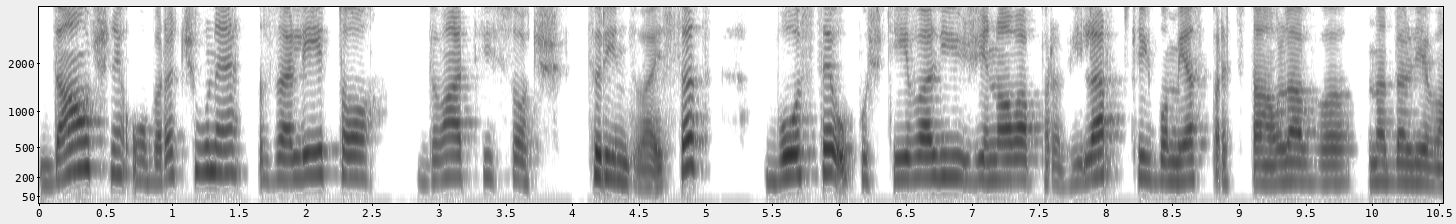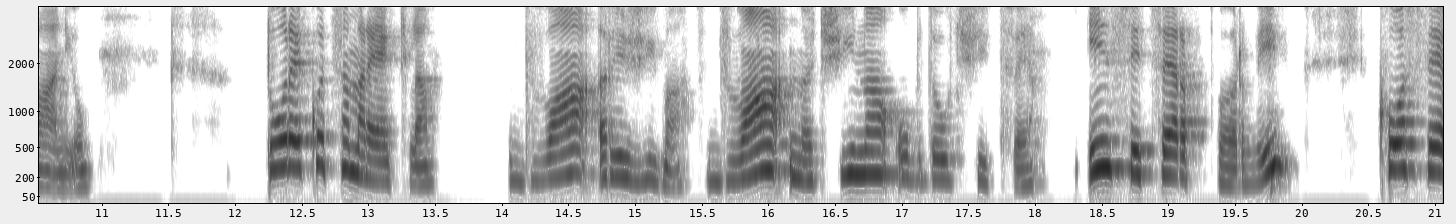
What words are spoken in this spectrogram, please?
davčne obračune za leto 2023 boste upoštevali že nova pravila, ki jih bom jaz predstavila v nadaljevanju. Torej, kot sem rekla, dva režima, dva načina obdavčitve. In sicer prvi, ko se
